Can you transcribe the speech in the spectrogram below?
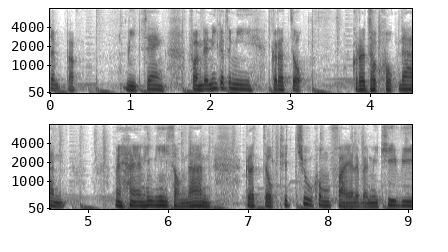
จะแบบมีแจ้ง ฝั่งด้านนี้ก็จะมีกระจกกระจกหกด้าน ไม่ใช่อันนี้มีสองด้าน กระจกทิชชู่คมไฟอะไรแบบนี้ทีวี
